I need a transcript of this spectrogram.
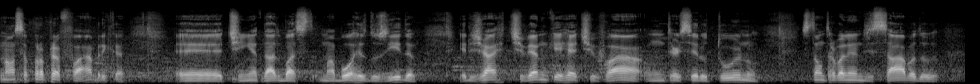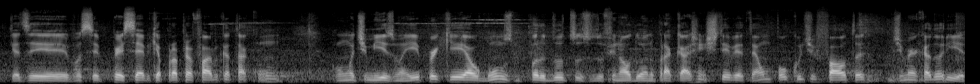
Nossa própria fábrica é, tinha dado uma boa reduzida, eles já tiveram que reativar um terceiro turno, estão trabalhando de sábado, quer dizer, você percebe que a própria fábrica está com com otimismo aí, porque alguns produtos do final do ano para cá a gente teve até um pouco de falta de mercadoria.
